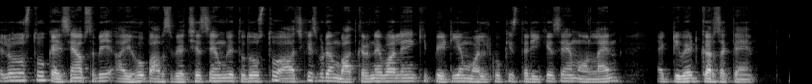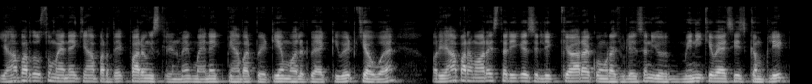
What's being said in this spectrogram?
हेलो दोस्तों, कैसे हैं आप सभी? आई होप आप सभी अच्छे से होंगे। तो दोस्तों, आज के इस वीडियो में बात करने वाले हैं कि पेटीएम वॉलेट को किस तरीके से हम ऑनलाइन एक्टिवेट कर सकते हैं। यहाँ पर दोस्तों, मैंने एक यहाँ पर देख पा रहा हूँ स्क्रीन में, मैंने एक यहाँ पर पेटीएम वॉलेट को एक्टिवेट किया हुआ है। और यहाँ पर हमारा इस तरीके से लिख के आ रहा है congratulation your mini K Y is complete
